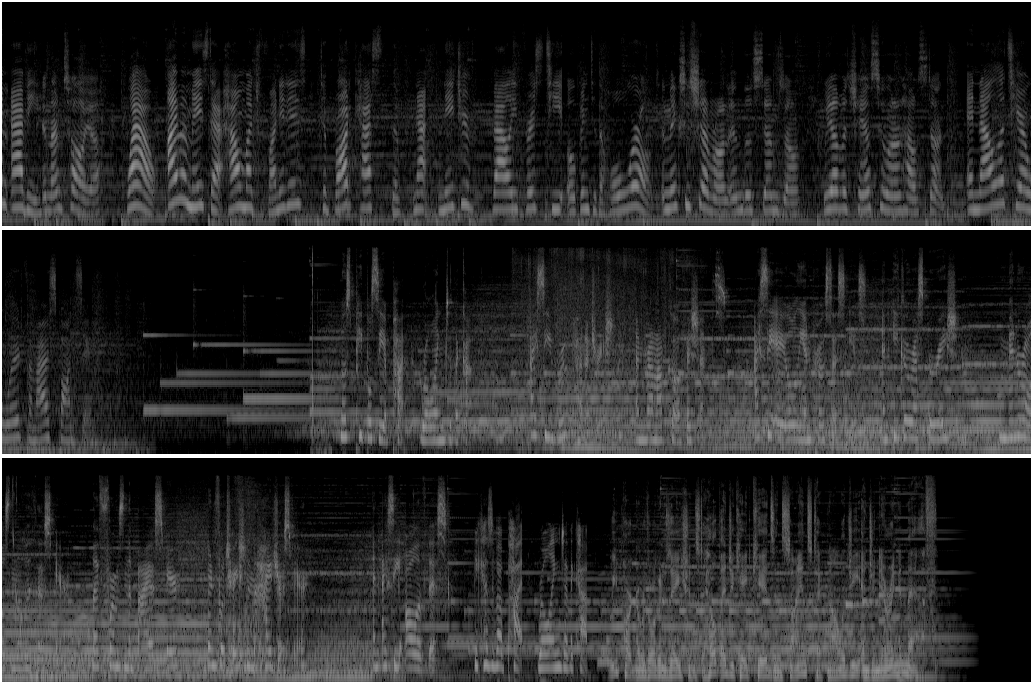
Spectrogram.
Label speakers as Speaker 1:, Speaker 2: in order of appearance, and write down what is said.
Speaker 1: Hi, I'm Abby.
Speaker 2: And I'm Talia.
Speaker 1: Wow, I'm amazed at how much fun it is to broadcast the Na- Nature Valley First Tee Open to the whole world.
Speaker 2: In Nixie Chevron in the STEM zone, we have a chance to learn how it's done.
Speaker 1: And now let's hear a word from our sponsor.
Speaker 3: Most people see a putt rolling to the cup. I see root penetration and runoff coefficients. I see aeolian processes and eco-respiration, minerals in the lithosphere, life forms in the biosphere, infiltration in the hydrosphere. And I see all of this because of a putt rolling to the cup.
Speaker 4: We partner with organizations to help educate kids in science, technology, engineering, and math.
